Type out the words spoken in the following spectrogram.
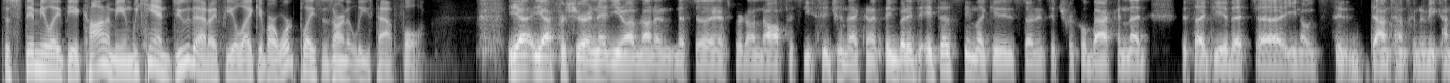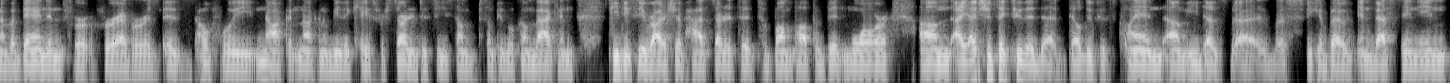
to stimulate the economy, and we can't do that. I feel like if our workplaces aren't at least half full. Yeah, yeah, for sure. And you know, I'm not necessarily an expert on office usage and that kind of thing, but it, it does seem like it is starting to trickle back, and that this idea that uh, you know downtown's going to be kind of abandoned for forever is, is hopefully not not going to be the case. We're starting to see some some people come back, and TTC ridership has started to, to bump up a bit more. Um, I, I, should say too that, that Del Duca's plan, um, he does uh, speak about investing in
